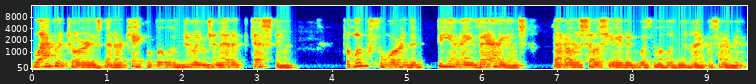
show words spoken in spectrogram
laboratories that are capable of doing genetic testing to look for the DNA variants that are associated with malignant hypothermia.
